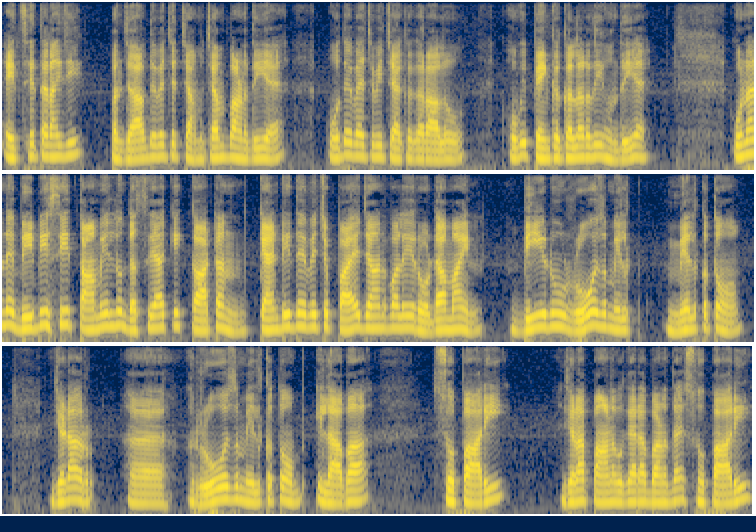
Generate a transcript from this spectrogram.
ਇਸੇ ਤਰ੍ਹਾਂ ਹੀ ਜੀ, ਪੰਜਾਬ ਦੇ ਵਿੱਚ ਚਮਚਮ ਬਣਦੀ ਹੈ ਉਹਦੇ ਵਿੱਚ ਵੀ ਚੈੱਕ ਕਰਾ ਲਓ, ਉਹ ਵੀ ਪਿੰਕ ਕਲਰ ਦੀ ਹੁੰਦੀ ਹੈ। ਉਹਨਾਂ ਨੇ BBC ਤਾਮਿਲ ਨੂੰ ਦੱਸਿਆ ਕਿ ਕਾਟਨ ਕੈਂਡੀ ਦੇ ਵਿੱਚ ਪਾਏ ਜਾਣ ਵਾਲੇ ਰੋਡਾਮਾਈਨ ਬੀ ਨੂੰ ਰੋਜ਼ ਮਿਲਕ ਮਿਲਕ ਤੋਂ, ਜਿਹੜਾ ਰੋਜ਼ ਮਿਲਕ ਤੋਂ ਇਲਾਵਾ ਸੁਪਾਰੀ, ਜਿਹੜਾ ਪਾਣ ਵਗੈਰਾ ਬਣਦਾ ਹੈ, ਸੁਪਾਰੀ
